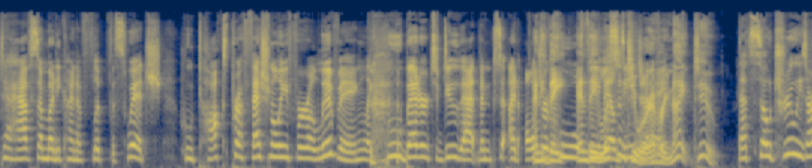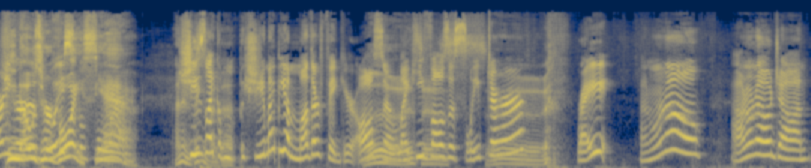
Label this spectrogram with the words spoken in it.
to have somebody kind of flip the switch who talks professionally for a living, like who better to do that than an and ultra they cool and they female listen to her every night too. That's so true. He's already He heard knows her voice. before. Yeah. She's like a, she might be a mother figure also. Ugh, like he falls asleep to her, right? I don't know. I don't know, John.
